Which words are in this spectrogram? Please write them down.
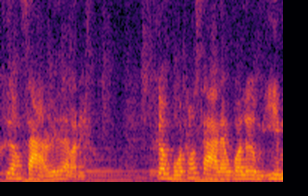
เครื่องซาเลยแหละวะเนี่ยเครื่องโบดเท่าซาแล้วก็เริ่มอิ่ม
